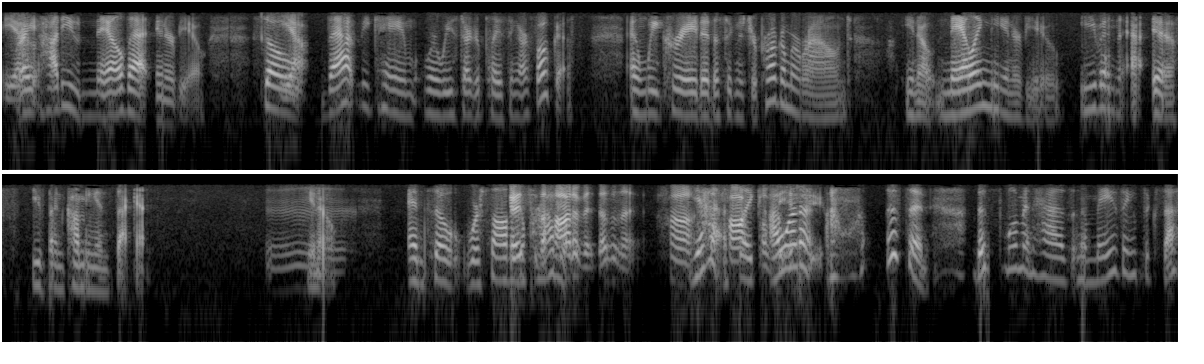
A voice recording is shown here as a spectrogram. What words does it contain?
Yeah. Right? How do you nail that interview? So Yeah. that became where we started placing our focus. And we created a signature program around, you know, nailing the interview even if you've been coming in second. you know, Mm. And so we're solving goes a to the heart of it, doesn't it? Heart, yes, like I want to listen. This woman has an amazing success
